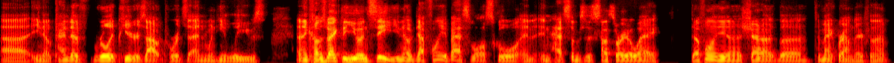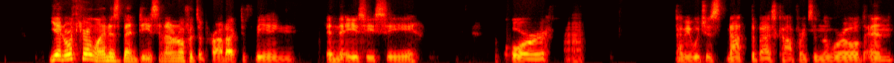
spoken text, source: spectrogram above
Uh, you know, kind of really peters out towards the end when he leaves and then comes back to UNC, you know, definitely a basketball school and, and has some success right away. Definitely uh, shout out the to Mack Brown there for that. Yeah, North Carolina's been decent. I don't know if it's a product of being in the ACC or I mean, which is not the best conference in the world. And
